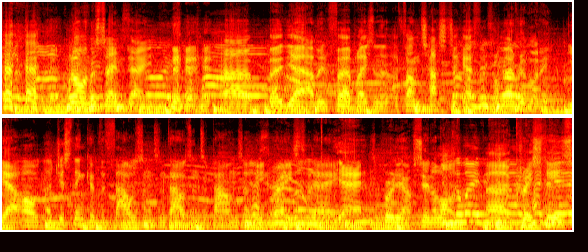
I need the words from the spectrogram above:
not on the same day. uh, but yeah, I mean, fair play to them. A fantastic effort from everybody. Yeah, oh, just think of the thousands and thousands of pounds that have been raised today. Yeah, it's brilliant. I've seen a lot of uh, Christie's,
